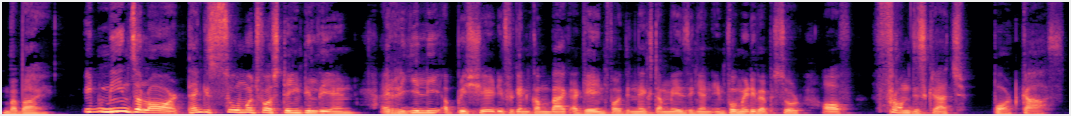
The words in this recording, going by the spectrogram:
Bye bye it means a lot. Thank you so much for staying till the end. I really appreciate if you can come back again for the next amazing and informative episode of From the Scratch podcast.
